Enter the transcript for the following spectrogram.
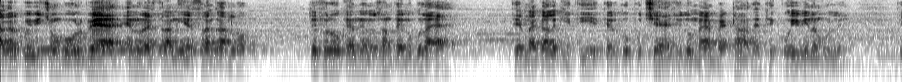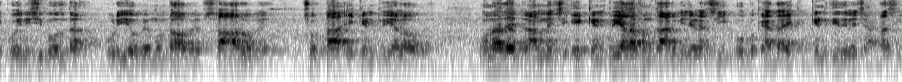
ਅਗਰ ਕੋਈ ਵਿੱਚੋਂ ਬੋਲ ਪਿਆ ਇਹਨੂੰ ਇਸ ਤਰ੍ਹਾਂ ਨਹੀਂ ਇਸ ਤਰ੍ਹਾਂ ਕਰ ਲਓ, ਤੇ ਫਿਰ ਉਹ ਕਹਿੰਦੇ ਹੁੰਦੇ ਸਨ, ਤੈਨੂੰ ਬੁਲਾਇਆ ਤੇਰੇ ਨਾਲ ਗੱਲ ਕੀਤੀ ਹੈ ਤੇਰੇ ਕੋਲ ਪੁੱਛਿਆ ਹੈ, ਜਦੋਂ ਮੈਂ ਬੈਠਾ ਤੇ ਇੱਥੇ ਕੋਈ ਵੀ ਨਾ ਬੋਲੇ ਤੇ ਕੋਈ ਨਹੀਂ ਸੀ ਬੋਲਦਾ ਕੁੜੀ ਹੋਵੇ ਮੁੰਡਾ ਹੋਵੇ ਸਟਾਰ ਹੋਵੇ ਛੋਟਾ ਇੱਕ ਐਂਟਰੀ ਵਾਲਾ ਹੋਵੇ ਉਹਨਾਂ ਦੇ ਡਰਾਮੇ 'ਚ ਇੱਕ ਐਂਟਰੀ ਵਾਲਾ ਫਨਕਾਰ ਵੀ ਜਿਹੜਾ ਸੀ ਉਹ ਬਕਾਇਦਾ ਇੱਕ ਗਿਣਤੀ ਦੇ ਵਿੱਚ ਆਂਦਾ ਸੀ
